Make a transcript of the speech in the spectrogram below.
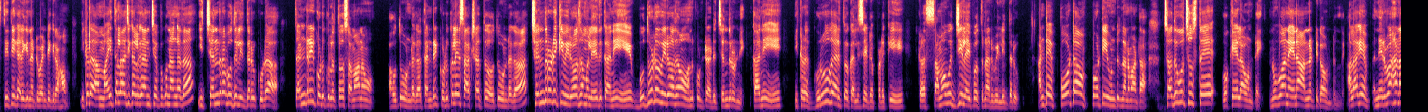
స్థితి కలిగినటువంటి గ్రహం. ఇక్కడ మైథలాజికల్గా అని చెప్పుకున్నాం కదా ఈ చంద్రబుధులు ఇద్దరు కూడా తండ్రి కొడుకులతో సమానం అవుతూ ఉండగా తండ్రి కొడుకులే సాక్షాత్తు అవుతూ ఉండగా చంద్రుడికి విరోధము లేదు కానీ బుధుడు విరోధం అనుకుంటాడు చంద్రుణ్ణి. కానీ ఇక్కడ గురువు గారితో కలిసేటప్పటికీ ఇక్కడ సమవుజ్జీలు అయిపోతున్నారు వీళ్ళిద్దరూ. అంటే పోటా పోటీ ఉంటుందన్నమాట. చదువు చూస్తే ఒకేలా ఉంటాయి. నువ్వా నేనా అన్నట్టుగా ఉంటుంది. అలాగే నిర్వహణ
